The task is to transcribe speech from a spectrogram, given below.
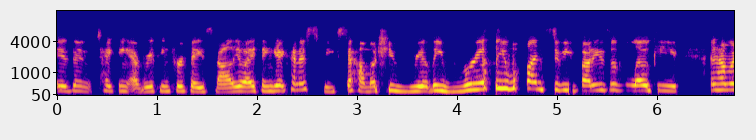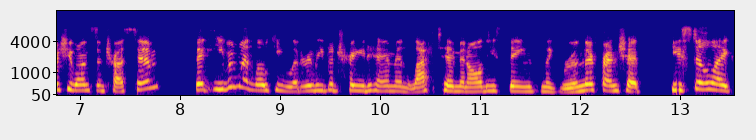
isn't taking everything for face value. I think it kind of speaks to how much he really, really wants to be buddies with Loki and how much he wants to trust him. That even when Loki literally betrayed him and left him and all these things and like ruined their friendship, he's still like,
